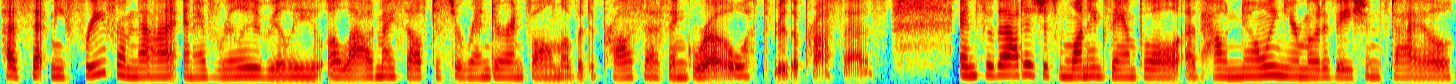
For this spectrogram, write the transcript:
has set me free from that. And I've really, really allowed myself to surrender and fall in love with the process and grow through the process. And so that is just one example of how knowing your motivation style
